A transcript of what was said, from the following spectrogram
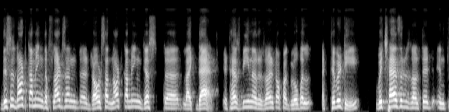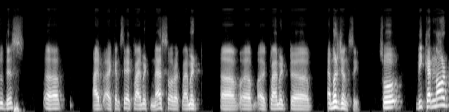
this is not coming, the floods and the droughts are not coming just uh, like that. It has been a result of a global activity which has resulted into this, uh, I, I, can say a climate mess or a climate, uh, uh a climate uh, emergency. So we cannot,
